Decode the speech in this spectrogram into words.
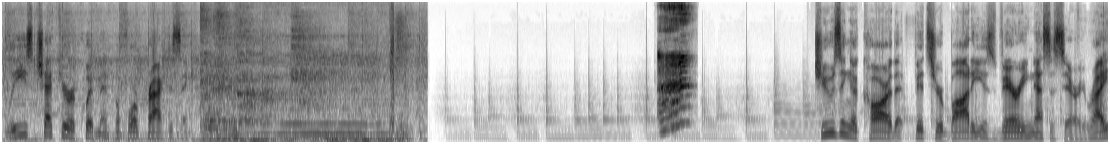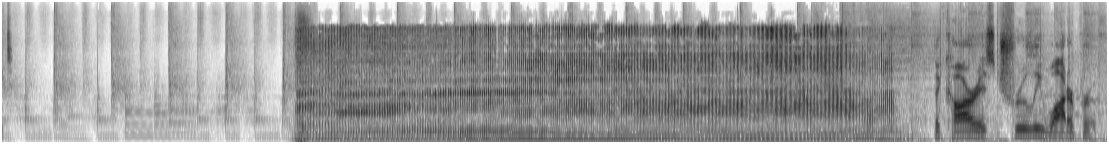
Please check your equipment before practicing. Choosing a car that fits your body is very necessary, right? The car is truly waterproof.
